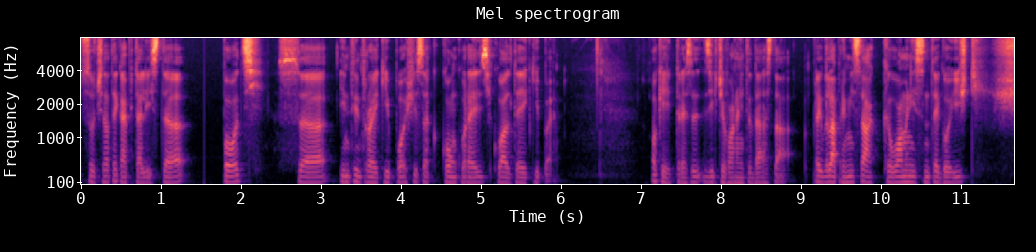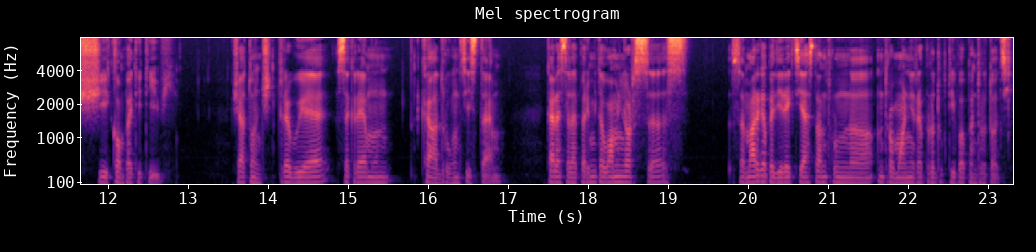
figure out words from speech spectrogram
societate capitalistă poți să intri într-o echipă și să concurezi cu alte echipe. Ok, trebuie să zic ceva înainte de asta. Plec de la premisa că oamenii sunt egoiști și competitivi. Și atunci trebuie să creăm un cadru, un sistem care să le permită oamenilor să, să meargă pe direcția asta într-un, într-o manieră productivă pentru toți.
